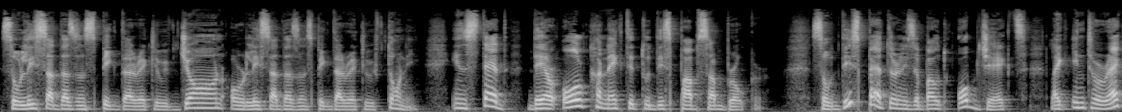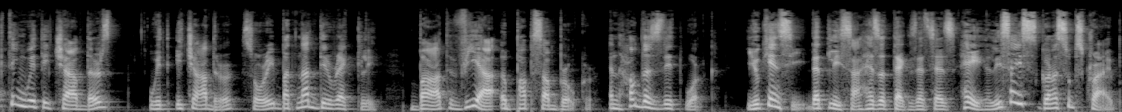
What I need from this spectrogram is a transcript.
So Lisa doesn't speak directly with John or Lisa doesn't speak directly with Tony. Instead, they are all connected to this PubSub broker. So this pattern is about objects like interacting with each other's with each other, sorry, but not directly, but via a PubSub broker. And how does it work? You can see that Lisa has a text that says, "Hey, Lisa is going to subscribe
